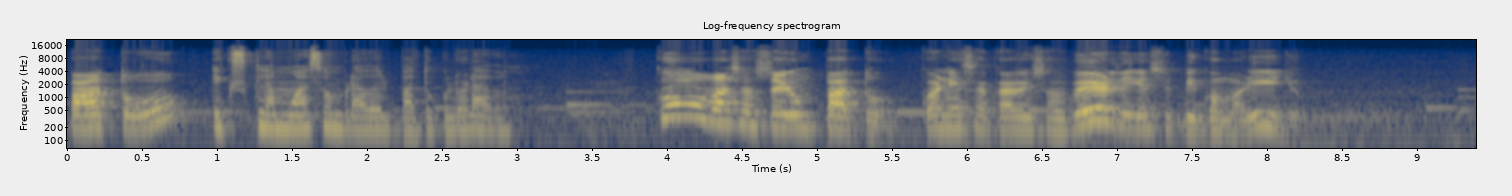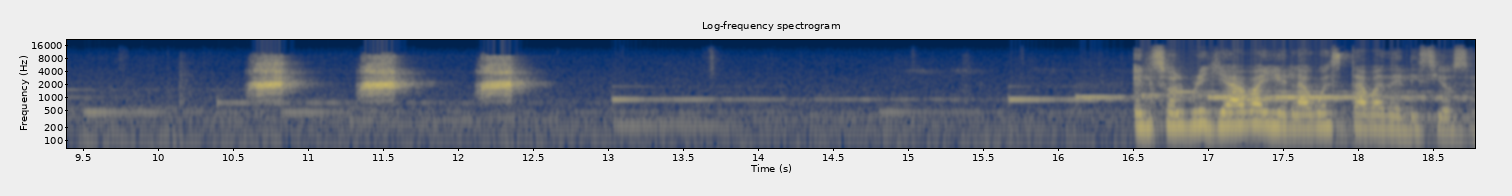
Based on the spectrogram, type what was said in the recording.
¿Pato? exclamó asombrado el pato colorado. ¿Cómo vas a ser un pato con esa cabeza verde y ese pico amarillo? El sol brillaba y el agua estaba deliciosa.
